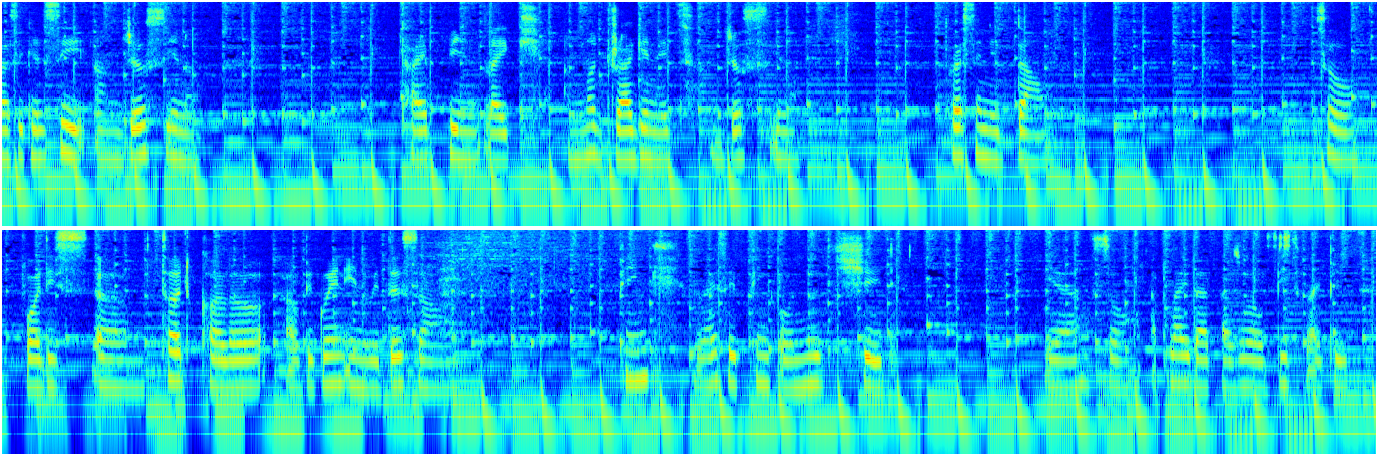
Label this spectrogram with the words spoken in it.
as you can see I'm just you know typing like I'm not dragging it. I'm just you know pressing it down. So for this um, third color I'll be going in with this um, pink. I say pink or nude shade? Yeah so apply that as well bit by bit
